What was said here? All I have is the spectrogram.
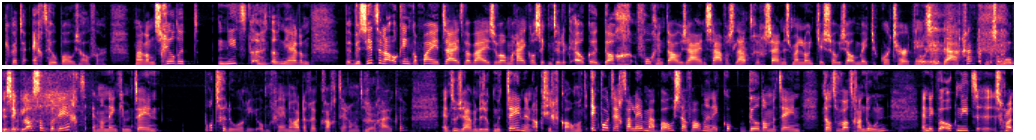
Ik werd er echt heel boos over. Maar dan scheelde het niet. Dan, ja, dan, we zitten nou ook in campagnetijd waarbij zowel Marijke als ik natuurlijk elke dag vroeg in touw zijn, s'avonds laat Ja. terug zijn. Dus mijn lontje is sowieso een beetje korter deze Oh ja. dagen. Ik Dus ik las dat bericht en dan denk je meteen. Potverdorie, om geen hardere krachttermen te Ja. gebruiken. En toen zijn we dus ook meteen in actie gekomen. Want ik word echt alleen maar boos daarvan. En ik wil dan meteen dat we wat gaan doen. En ik wil ook niet eh, zeg maar,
